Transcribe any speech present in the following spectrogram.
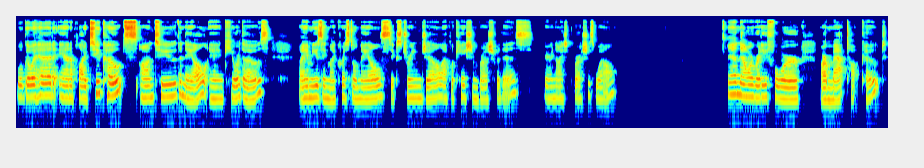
We'll go ahead and apply two coats onto the nail and cure those. I am using my Crystal Nails Extreme Gel application brush for this. Very nice brush as well. And now we're ready for our matte top coat.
